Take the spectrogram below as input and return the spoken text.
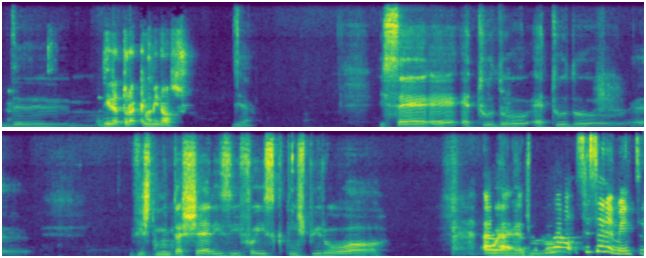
de. Diretora a criminosos. Yeah. Isso é, é, é tudo. É tudo. Viste muitas séries e foi isso que te inspirou? Ou, ou é mesmo. Não, sinceramente,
